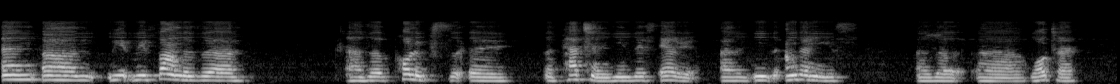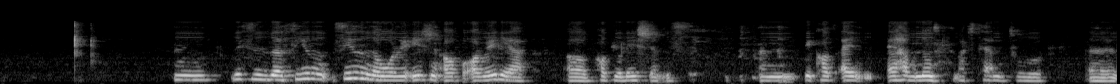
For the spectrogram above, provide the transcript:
And um, we, we found the, uh, the polyps uh, pattern in this area, uh, in the, underneath uh, the uh, water. Mm, this is the season, seasonal variation of Aurelia uh, populations. And because I, I have not much time to uh,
